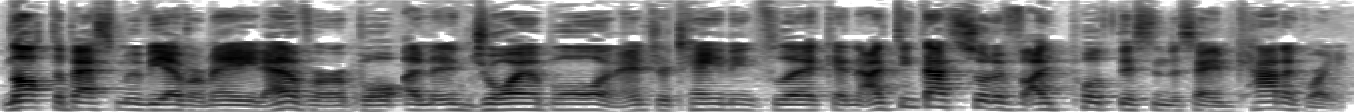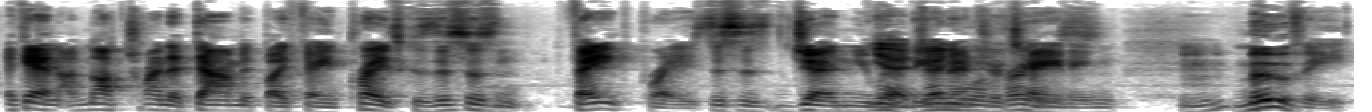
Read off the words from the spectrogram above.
Not the best movie ever made ever, but an enjoyable and entertaining flick. And I think that's sort of I put this in the same category. Again, I'm not trying to damn it by faint praise because this isn't faint praise. This is genuinely Yeah, an genuine entertaining movie.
